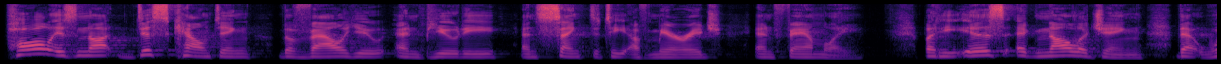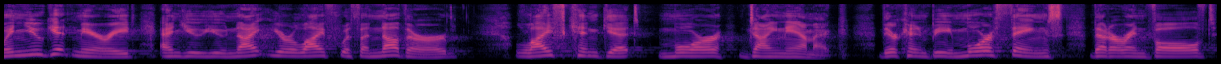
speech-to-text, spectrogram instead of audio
Paul is not discounting the value and beauty and sanctity of marriage and family. But he is acknowledging that when you get married and you unite your life with another, life can get more dynamic. There can be more things that are involved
